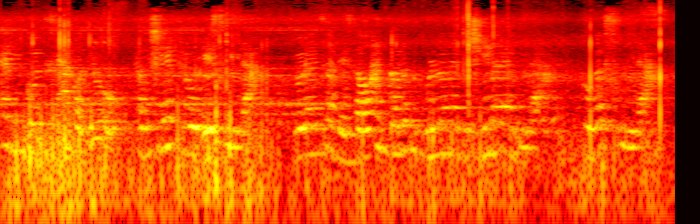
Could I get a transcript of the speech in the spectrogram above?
타는 곳 4번으로 경시에 들어오겠습니다. 노란선에서 한 걸음 물러나 주시기 바랍니다. 고맙습니다.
